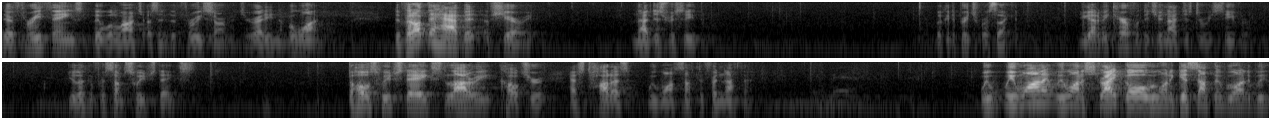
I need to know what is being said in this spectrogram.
There are three things that will launch us into three sermons. You ready? Number one, develop the habit of sharing, not just receiving. Look at the preacher for a second. You got to be careful that you're not just a receiver. You're looking for some sweepstakes. The whole sweepstakes lottery culture has taught us we want something for nothing. We, we want it. We want to strike gold. We want to get something. We want. we,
